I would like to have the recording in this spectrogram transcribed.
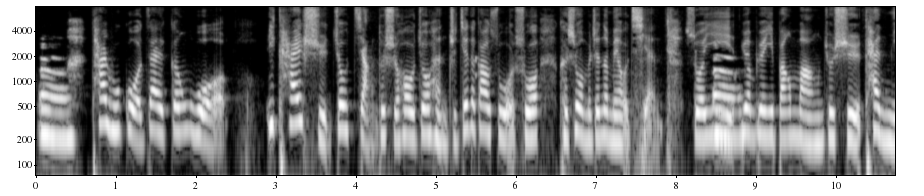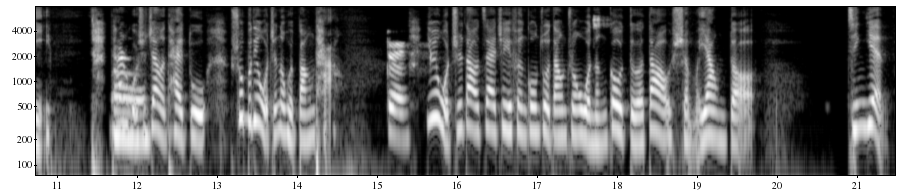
嗯他如果在跟我一开始就讲的时候，就很直接的告诉我说：“可是我们真的没有钱，所以嗯。愿不愿意帮忙就是看你。”他如果是这样的态度，说不定我真的会帮他，对，因为我知道在这一份工作当中，我能够得到什么样的经验，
